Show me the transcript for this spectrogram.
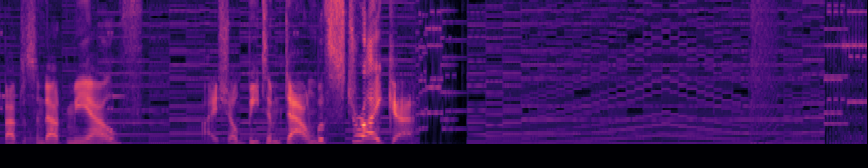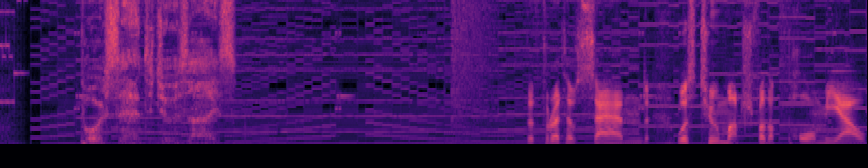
About to send out Meowth? I shall beat him down with Striker! Pour sand into his eyes. The threat of sand was too much for the poor Meowth.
